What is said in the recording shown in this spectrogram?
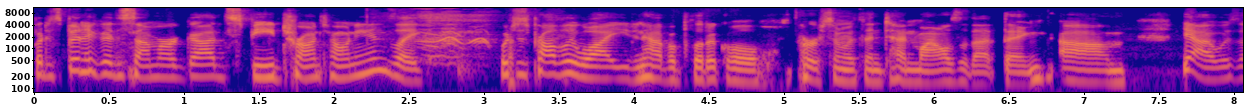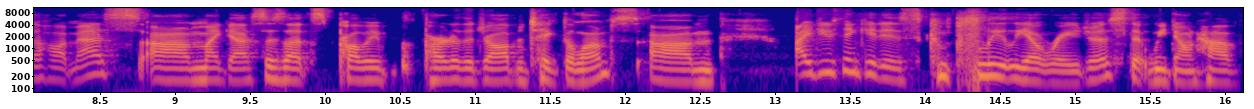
but it's been a good summer. Godspeed, Torontonians. Like, which is probably why you didn't have a political person within 10 miles of that thing. Um, yeah, it was a hot mess. Um, my guess is that's probably part of the job to take the lumps. Um, I do think it is completely outrageous that we don't have,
